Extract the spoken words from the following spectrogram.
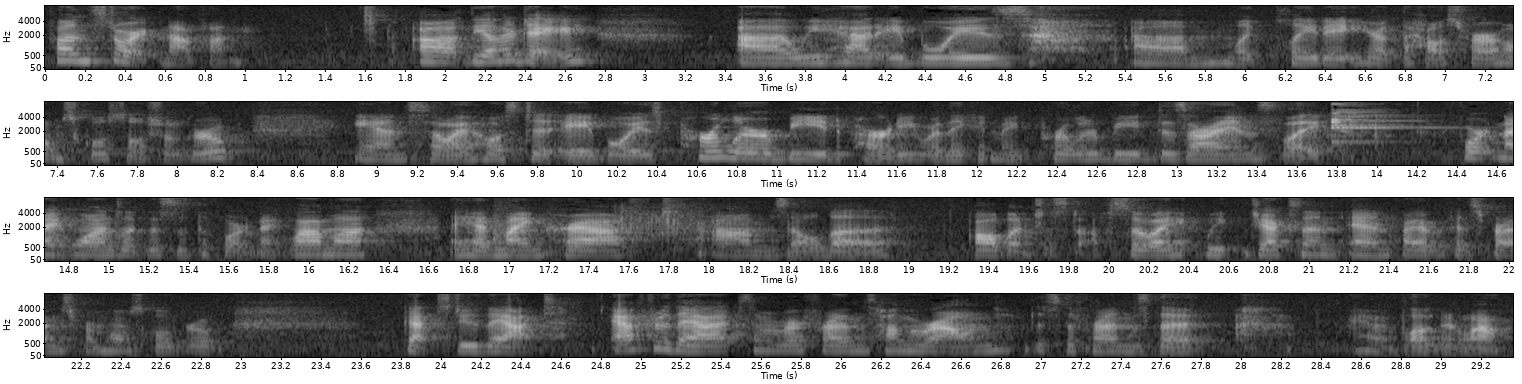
fun story, not fun. Uh, the other day, uh, we had a boys um, like play date here at the house for our homeschool social group. And so I hosted a boys perler bead party where they could make perler bead designs like Fortnite ones, like this is the Fortnite llama. I had Minecraft, um, Zelda, all bunch of stuff. So I, we, Jackson and five of his friends from homeschool group got to do that. After that, some of our friends hung around. It's the friends that I haven't vlogged in a while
